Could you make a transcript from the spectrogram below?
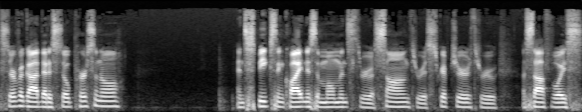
serve a God that is so personal and speaks in quietness of moments through a song, through a scripture, through a soft voice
